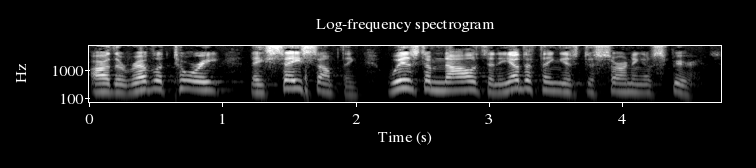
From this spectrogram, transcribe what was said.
are the revelatory, they say something wisdom, knowledge, and the other thing is discerning of spirits.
